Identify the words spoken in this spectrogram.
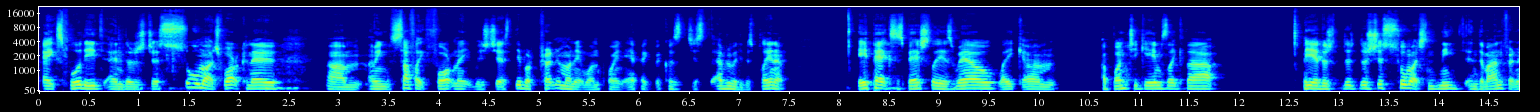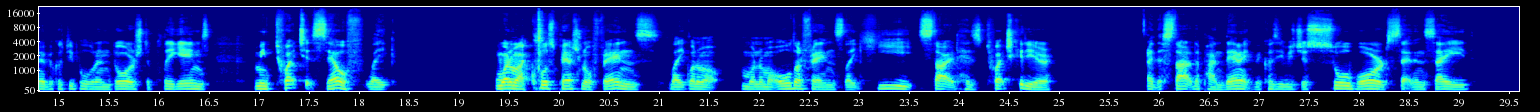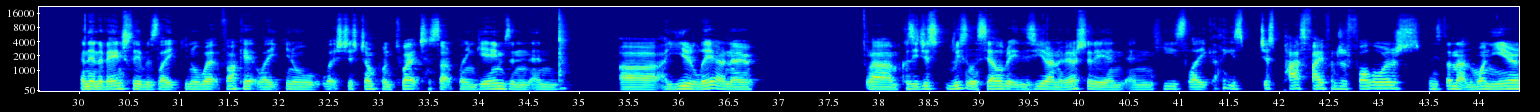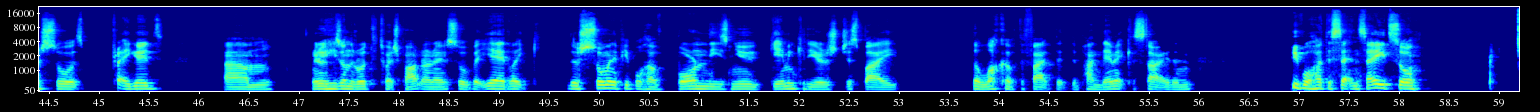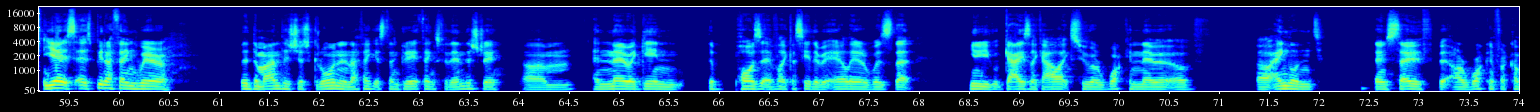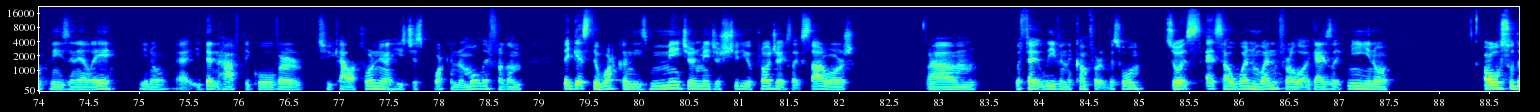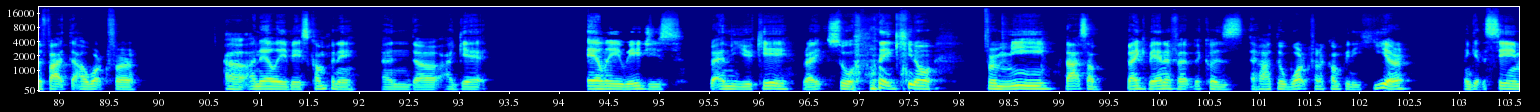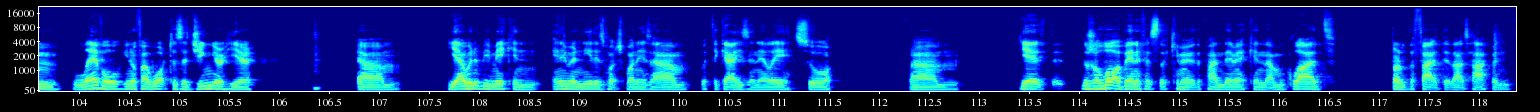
exploded, and there's just so much work now. Um, I mean, stuff like Fortnite was just they were printing money at one point, Epic, because just everybody was playing it. Apex, especially as well, like um, a bunch of games like that. Yeah, there's there's just so much need and demand for it now because people were indoors to play games. I mean, Twitch itself, like one of my close personal friends, like one of my one of my older friends, like he started his Twitch career at the start of the pandemic because he was just so bored sitting inside. And then eventually it was like, you know what, fuck it, like, you know, let's just jump on Twitch and start playing games. And and uh, a year later now, um, because he just recently celebrated his year anniversary, and and he's like, I think he's just past 500 followers. and He's done that in one year, so it's pretty good. Um, I know he's on the road to Twitch partner now. So, but yeah, like there's so many people have born these new gaming careers just by the luck of the fact that the pandemic has started and people had to sit inside. So, yeah, it's, it's been a thing where the demand has just grown, and I think it's done great things for the industry. Um, and now again, the positive, like I said a bit earlier, was that you know you've got guys like Alex who are working now out of uh, England down south, but are working for companies in LA. You know, uh, he didn't have to go over to California; he's just working remotely for them. But gets to work on these major, major studio projects like Star Wars, um, without leaving the comfort of his home. So it's it's a win win for a lot of guys like me. You know, also the fact that I work for uh, an LA based company and uh, I get LA wages, but in the UK, right? So like you know, for me that's a big benefit because if I had to work for a company here and get the same level, you know, if I worked as a junior here, um, yeah, I wouldn't be making anywhere near as much money as I am with the guys in LA. So, um, yeah, there's a lot of benefits that came out of the pandemic, and I'm glad for the fact that that's happened.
